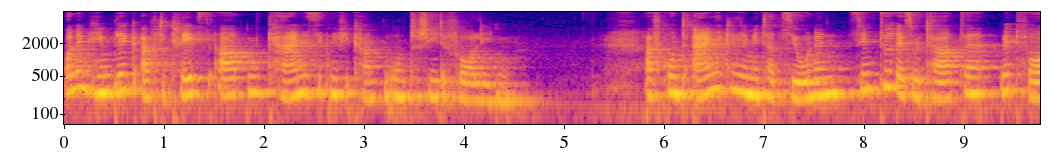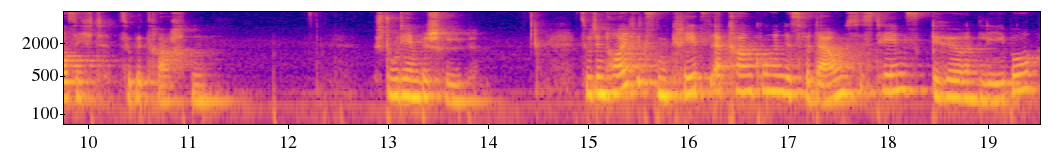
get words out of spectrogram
und im Hinblick auf die Krebsarten keine signifikanten Unterschiede vorliegen. Aufgrund einiger Limitationen sind die Resultate mit Vorsicht zu betrachten. Studien beschrieb. Zu den häufigsten Krebserkrankungen des Verdauungssystems gehören Leber,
